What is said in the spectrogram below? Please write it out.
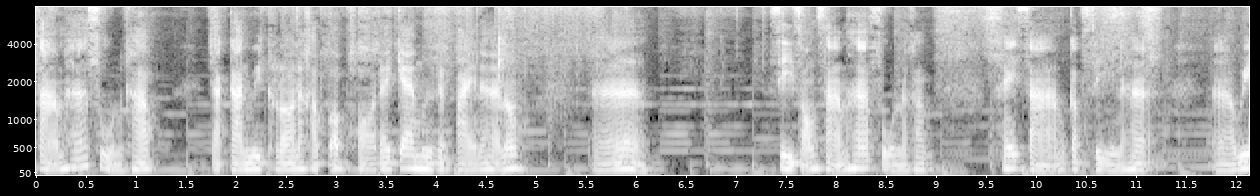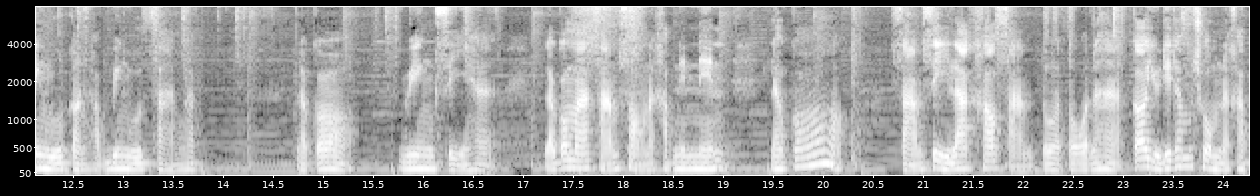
42350 ครับ จากการวิเคราะห์นะครับ ก็พอได้แก้มือกันไปนะฮะเนาะอ่า42350 นะครับ ให้ 3 กับ 4 นะฮะอ่าวิ่งรูทก่อนครับวิ่งรูท3ครับ แล้วก็วิ่ง 4 ฮะ แล้วก็มา 3 2 นะครับ เน้นๆ แล้วก็ 3 4 ลากเข้า 3 ตัวโต๊ดนะฮะ ก็อยู่ที่ท่านผู้ชมนะครับ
